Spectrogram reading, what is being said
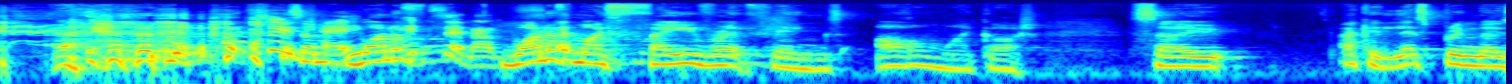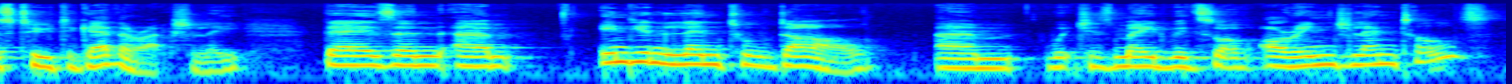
That's So okay. one of it's an one of my favourite things. Oh my gosh! So okay, let's bring those two together. Actually, there's an um, Indian lentil dal, um, which is made with sort of orange lentils,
